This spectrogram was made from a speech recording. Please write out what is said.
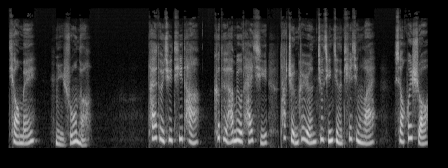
挑眉：“你说呢？”抬腿去踢他，可腿还没有抬起，他整个人就紧紧的贴进来，想挥手，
